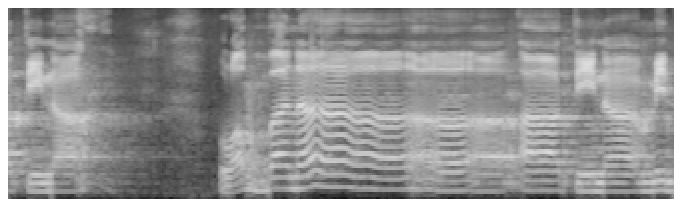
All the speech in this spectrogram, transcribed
آتنا ربنا آتنا من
